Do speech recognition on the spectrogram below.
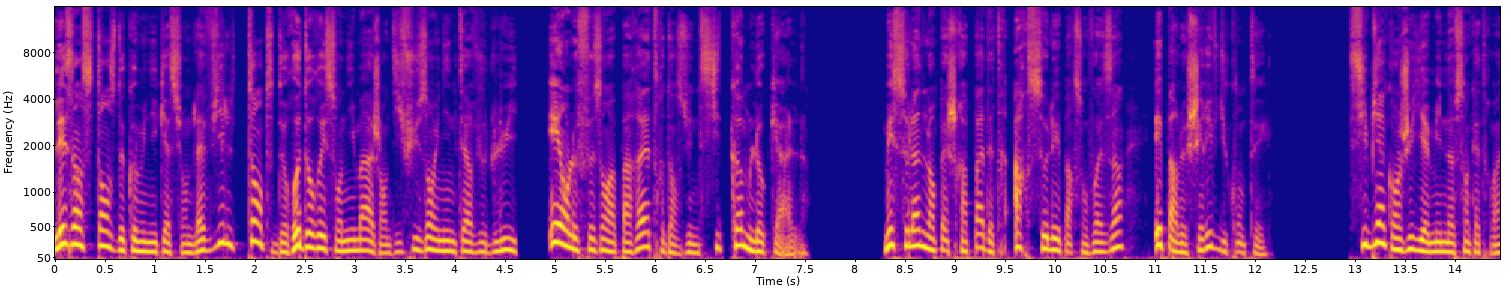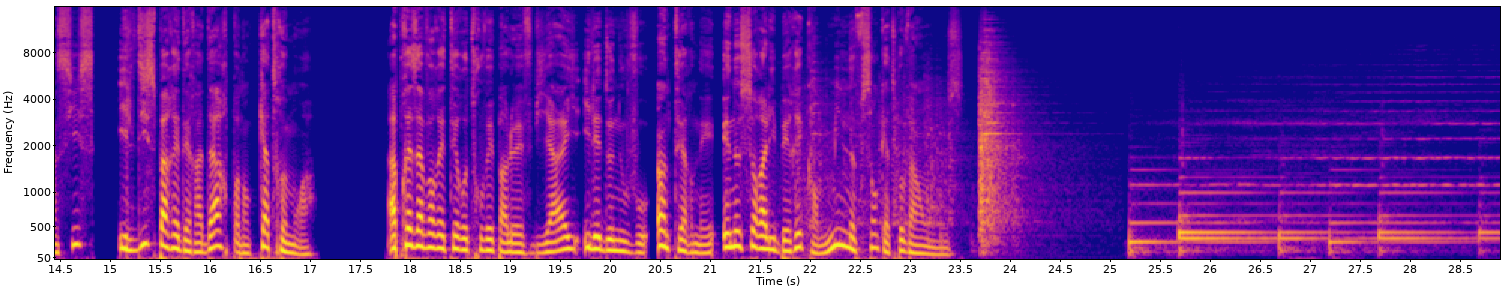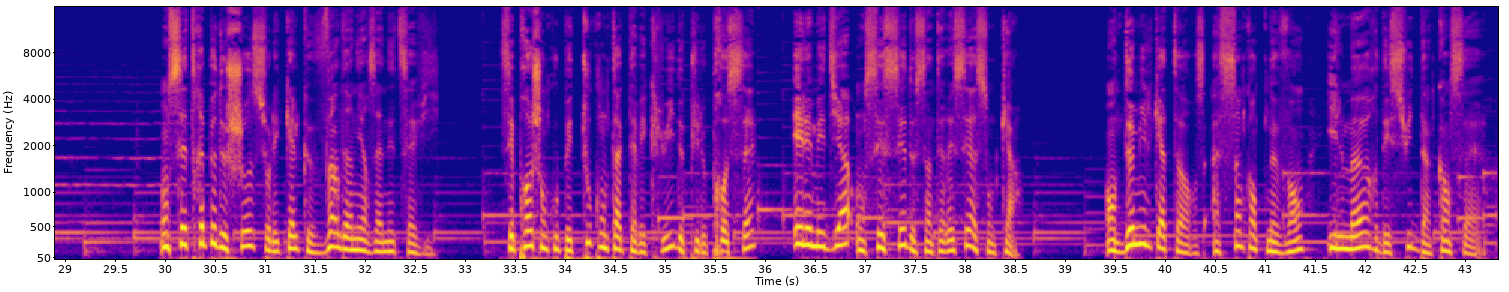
Les instances de communication de la ville tentent de redorer son image en diffusant une interview de lui et en le faisant apparaître dans une sitcom locale mais cela ne l'empêchera pas d'être harcelé par son voisin et par le shérif du comté. Si bien qu'en juillet 1986, il disparaît des radars pendant quatre mois. Après avoir été retrouvé par le FBI, il est de nouveau interné et ne sera libéré qu'en 1991. On sait très peu de choses sur les quelques 20 dernières années de sa vie. Ses proches ont coupé tout contact avec lui depuis le procès et les médias ont cessé de s'intéresser à son cas. En 2014, à 59 ans, il meurt des suites d'un cancer.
